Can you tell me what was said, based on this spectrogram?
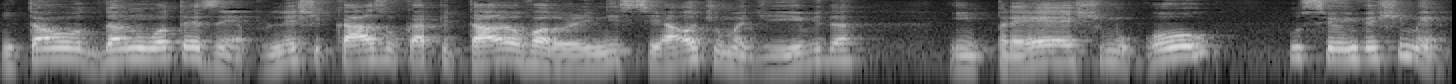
Então, dando um outro exemplo, neste caso o capital é o valor inicial de uma dívida, empréstimo ou o seu investimento.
